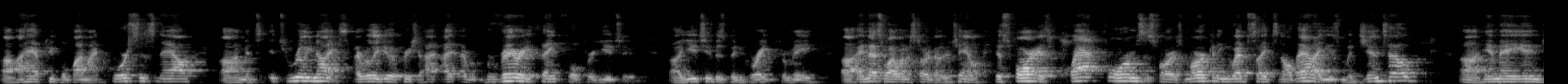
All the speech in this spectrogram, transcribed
Uh, I have people buy my courses now. Um, it's, it's really nice. I really do appreciate it. I, am very thankful for YouTube. Uh, YouTube has been great for me. Uh, and that's why I want to start another channel. As far as platforms, as far as marketing websites and all that, I use Magento, uh, M-A-N-G-E-N-T-O,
